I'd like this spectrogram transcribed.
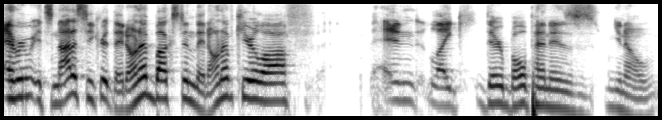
every. It's not a secret. They don't have Buxton. They don't have Kirilloff, and like their bullpen is, you know,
